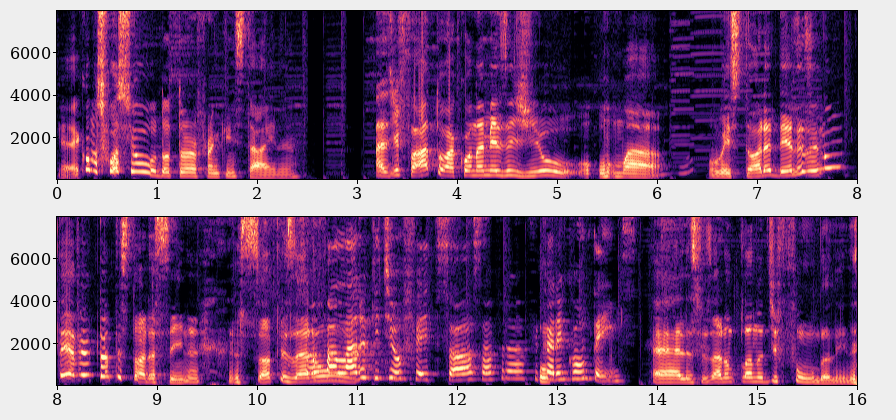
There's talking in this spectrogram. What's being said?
É como se fosse o Dr. Frankenstein, né? Mas de fato, a Konami exigiu uma, uma história deles e não teve tanta história assim, né? Eles só fizeram. Só falaram que tinham feito só, só pra ficarem contentes. É, eles fizeram um plano de fundo ali, né?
